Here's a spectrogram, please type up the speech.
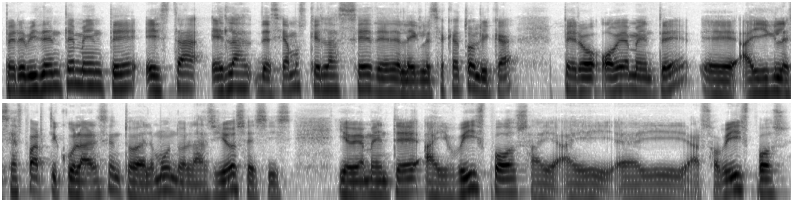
Pero evidentemente esta es la, decíamos que es la sede de la Iglesia Católica, pero obviamente eh, hay iglesias particulares en todo el mundo, en las diócesis, y obviamente hay obispos, hay arzobispos,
